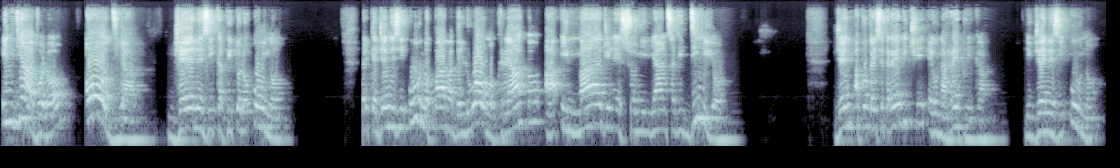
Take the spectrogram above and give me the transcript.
Il diavolo odia Genesi capitolo 1, perché Genesi 1 parla dell'uomo creato a immagine e somiglianza di Dio. Apocalisse 13 è una replica di Genesi 1,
